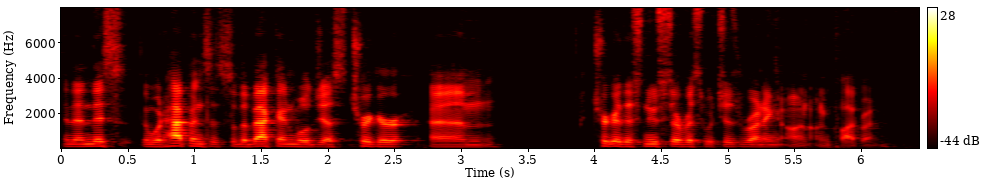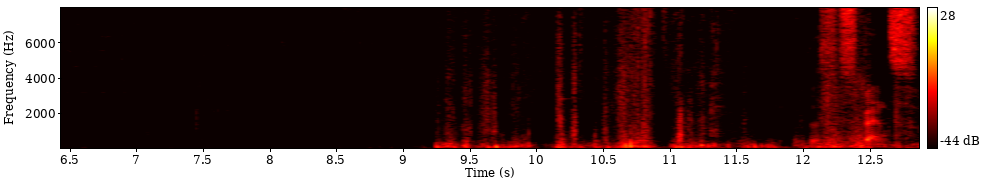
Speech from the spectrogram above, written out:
and then this, what happens is, so the backend will just trigger, um, trigger this new service which is running on, on Cloud Run. The suspense.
